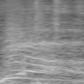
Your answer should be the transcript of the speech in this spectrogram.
Yeah!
